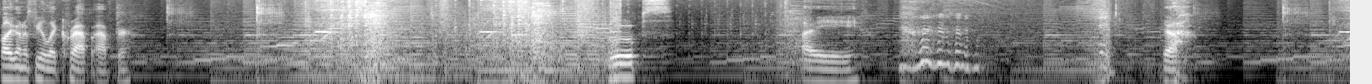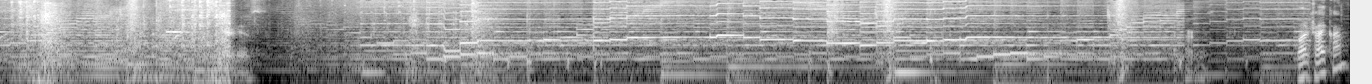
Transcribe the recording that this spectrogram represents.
Probably gonna feel like crap after. Oops. I. yeah. You wanna try, Carm?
